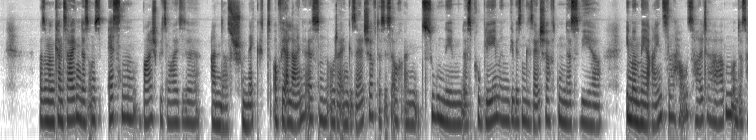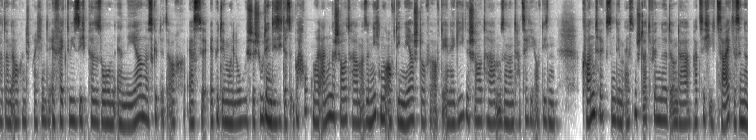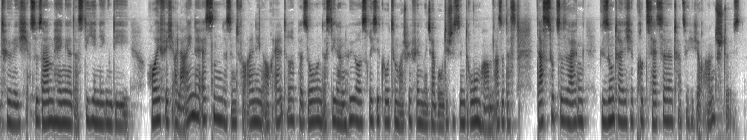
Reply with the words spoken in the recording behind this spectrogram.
Also man kann zeigen, dass uns Essen beispielsweise anders schmeckt, ob wir alleine essen oder in Gesellschaft. Das ist auch ein zunehmendes Problem in gewissen Gesellschaften, dass wir immer mehr Einzelhaushalte haben und das hat dann auch entsprechende Effekt, wie sich Personen ernähren. Es gibt jetzt auch erste epidemiologische Studien, die sich das überhaupt mal angeschaut haben, also nicht nur auf die Nährstoffe, auf die Energie geschaut haben, sondern tatsächlich auf diesen Kontext, in dem Essen stattfindet. Und da hat sich gezeigt, das sind natürlich Zusammenhänge, dass diejenigen, die häufig alleine essen, das sind vor allen Dingen auch ältere Personen, dass die dann höheres Risiko zum Beispiel für ein metabolisches Syndrom haben. Also dass das sozusagen gesundheitliche Prozesse tatsächlich auch anstößt.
